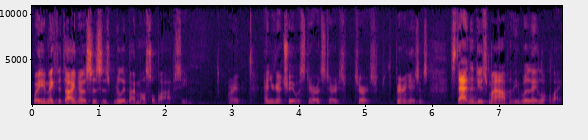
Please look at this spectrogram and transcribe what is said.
Way you make the diagnosis is really by muscle biopsy. Right? And you're going to treat it with steroids, steroid, steroid sparing agents. Statin induced myopathy, what do they look like?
